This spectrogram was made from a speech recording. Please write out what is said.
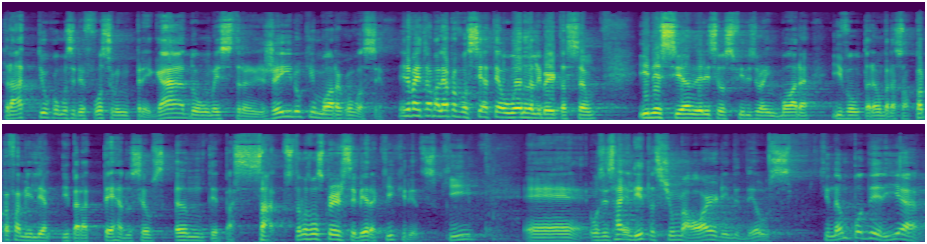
Trate-o como se ele fosse um empregado ou um estrangeiro que mora com você. Ele vai trabalhar para você até o ano da libertação, e nesse ano ele e seus filhos irão embora e voltarão para sua própria família e para a terra dos seus antepassados. Então nós vamos perceber aqui, queridos, que é, os israelitas tinham uma ordem de Deus que não poderia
